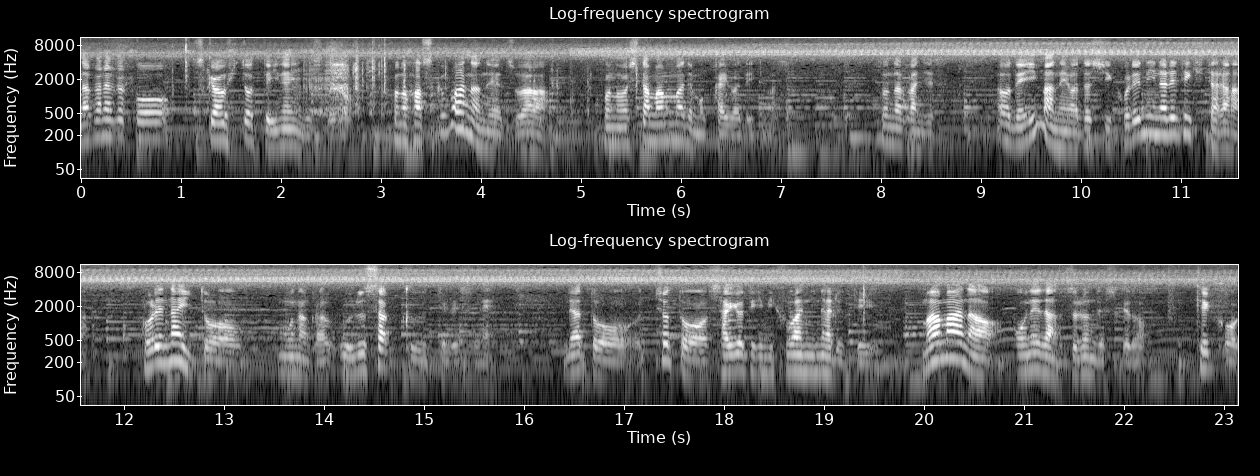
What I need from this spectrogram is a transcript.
なかなかこう使う人っていないんですけどこのハスクバーナーのやつはこの下まんまでも会話できます。そんな感じです。なので今ね私これに慣れてきたらこれないともうなんかうるさくてですね。であとちょっと作業的に不安になるっていう。まあまあなお値段するんですけど結構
